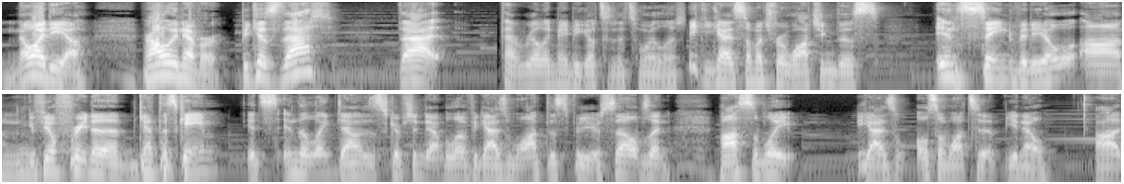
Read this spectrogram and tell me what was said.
No idea. Probably never. Because that, that, that really made me go to the toilet. Thank you guys so much for watching this insane video. Um, feel free to get this game. It's in the link down in the description down below if you guys want this for yourselves and possibly you guys also want to, you know, uh,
